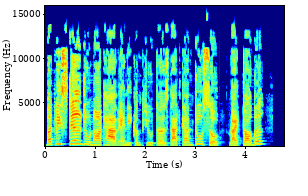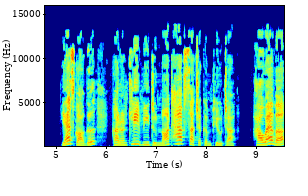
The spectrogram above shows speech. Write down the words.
But we still do not have any computers that can do so, right Toggle? Yes, Goggle. Currently we do not have such a computer. However,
